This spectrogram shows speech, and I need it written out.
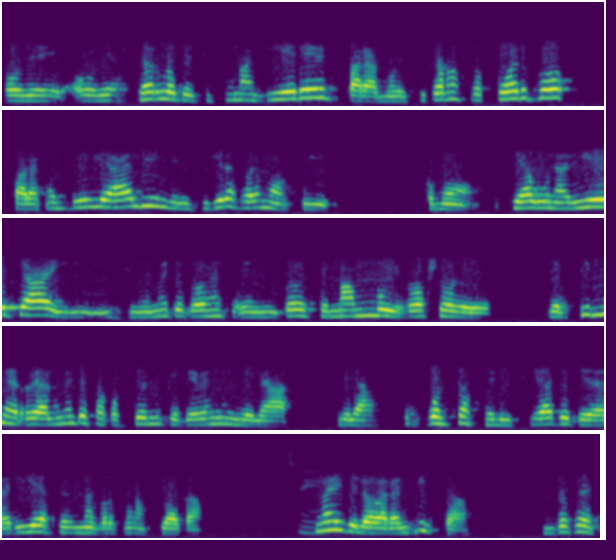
o de, o de hacer lo que el sistema quiere para modificar nuestro cuerpo, para cumplirle a alguien que ni siquiera sabemos si, como, si hago una dieta y, si me meto todo en, en, todo ese mambo y rollo de, del fitness, realmente esa cuestión que te venden de la de la supuesta felicidad que te daría ser una persona flaca. Nadie te lo garantiza. Entonces,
